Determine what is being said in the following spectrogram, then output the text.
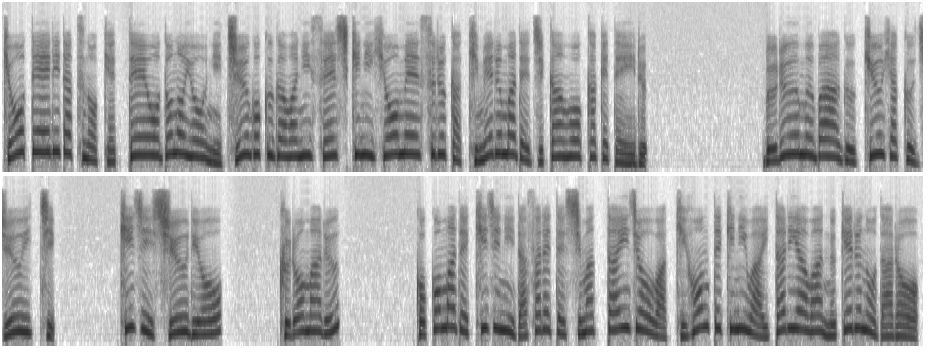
協定離脱の決定をどのように中国側に正式に表明するか決めるまで時間をかけている。ブルームバーグ911。記事終了黒丸ここまで記事に出されてしまった以上は基本的にはイタリアは抜けるのだろ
